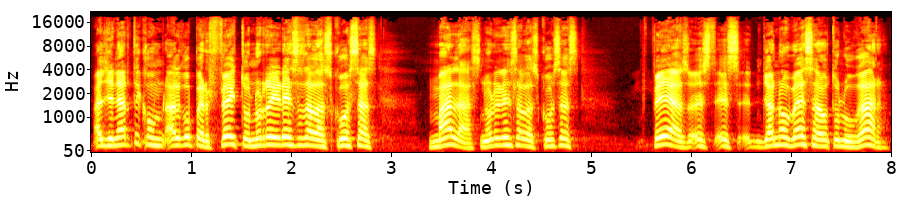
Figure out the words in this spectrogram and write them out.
Al llenarte con algo perfecto, no regresas a las cosas malas, no regresas a las cosas feas, ya no ves a otro lugar.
